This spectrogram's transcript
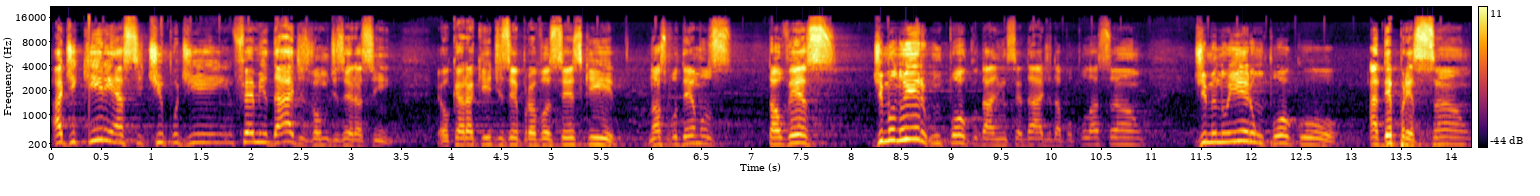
adquirem esse tipo de enfermidades, vamos dizer assim. Eu quero aqui dizer para vocês que nós podemos, talvez, diminuir um pouco da ansiedade da população, diminuir um pouco a depressão,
